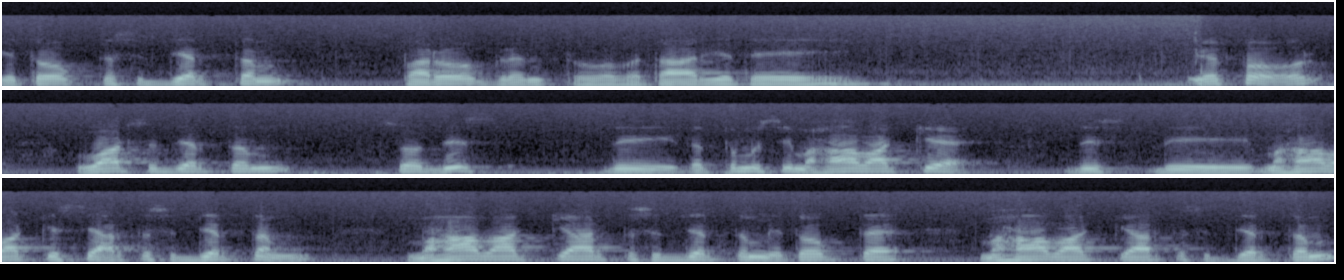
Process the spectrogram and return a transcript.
Yatokta Siddhyartam Paro Granto Avataryate. Therefore, what Siddhyartam? So this, the Tattvamasi Mahavakya, this, the Mahavakyasya Artha Siddhyartam, Mahavakyartha Siddhyartam Yatokta Mahavakyartha Siddhyartam,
